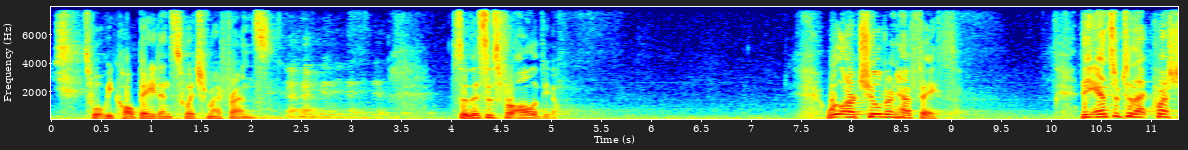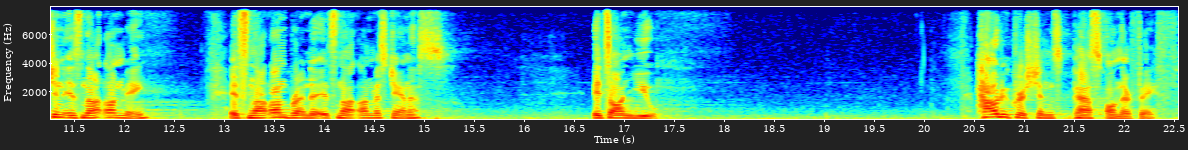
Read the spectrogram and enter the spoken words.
It's what we call bait and switch, my friends. So this is for all of you. Will our children have faith? The answer to that question is not on me. It's not on Brenda, it's not on Miss Janice. It's on you. How do Christians pass on their faith?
